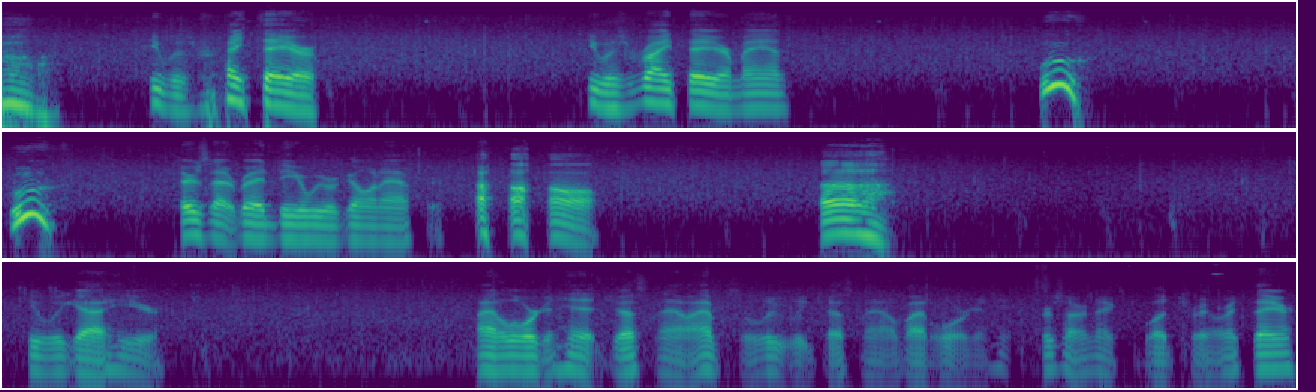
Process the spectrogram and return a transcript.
Oh, he was right there. He was right there, man. Woo. There's that red deer we were going after. Oh. Ugh. See what we got here. Vital organ hit just now. Absolutely just now. Vital organ hit. There's our next blood trail right there.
